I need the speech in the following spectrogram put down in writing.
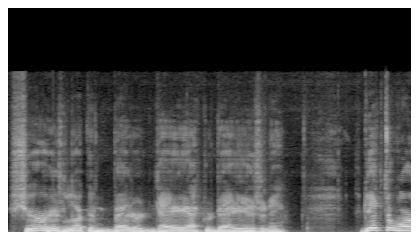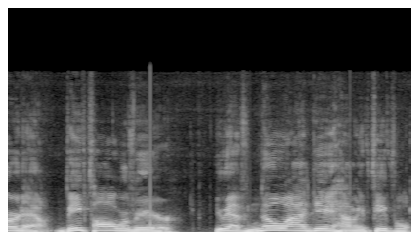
sure is looking better day after day, isn't he? Get the word out. Be Paul Revere. You have no idea how many people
